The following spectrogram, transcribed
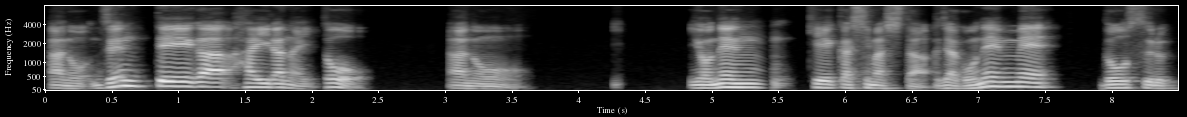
あの、前提が入らないと、あの、4年経過しました。じゃあ5年目どうする？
